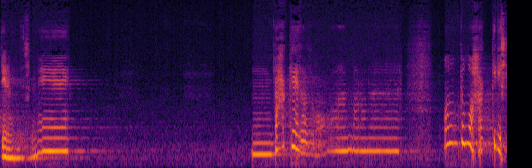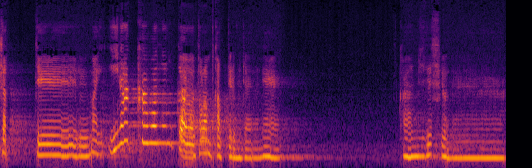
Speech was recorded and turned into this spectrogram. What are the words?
てるんですよね。うん、だけど、どうなんだろうな。本当もうはっきりしちゃって、てる。まあ、田舎はなんかトランプ勝ってるみたいなね、感じですよね。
